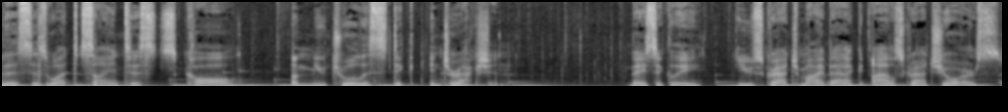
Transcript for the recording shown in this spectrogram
This is what scientists call a mutualistic interaction. Basically, you scratch my back, I'll scratch yours.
